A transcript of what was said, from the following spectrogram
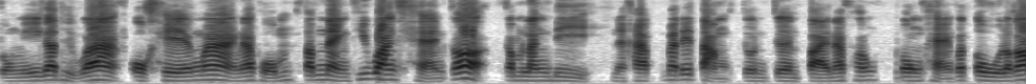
ตรงนี้ก็ถือว่าโอเคมากนะผมตำแหน่งที่วางแขนก็กำลังดีนะครับไม่ได้ต่ำจนเกินไปนะเพราะตรงแผงประตูแล้วก็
